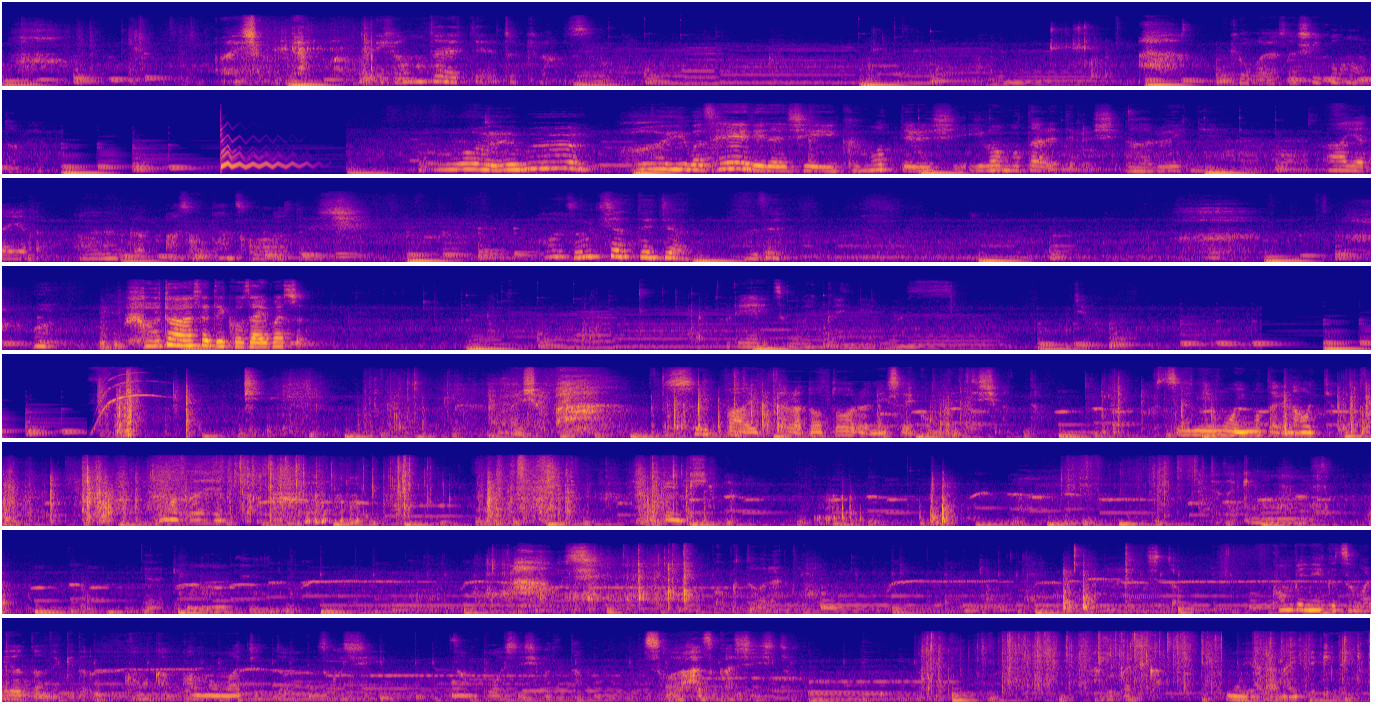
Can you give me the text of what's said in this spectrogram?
よいしょ胃がもたれてる時はそう。はあ今日は優しいご飯を食べよう。もう眠い今生理だし曇ってるし胃はもたれてるし。だるいね。あーやだやだ。あーなんかあそこパンツ転がってるし。パンツ落ちちゃってんじゃん。なぜ？相当朝でございますトールに吸い込まれてしまった。普通にもう胃もたれ治っちゃった。お腹減った。だったんだけどこの格好のままちょっと少し散歩をしてしまった。すごい恥ずかしい人。恥ずかしかった。もうやらないって決めた。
